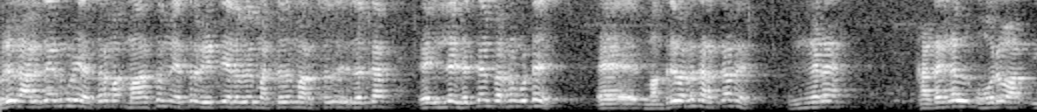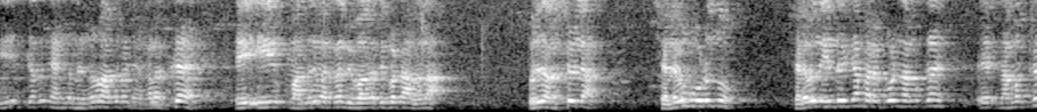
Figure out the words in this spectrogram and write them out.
ഒരു കാലത്തേക്ക് കൂടി എത്ര മാസം എത്ര വീട്ടിൽ ചെലവ് മറ്റത് മറിച്ചത് ഇതൊക്കെ ഇല്ല ഇതൊക്കെ പറഞ്ഞ കൂട്ട് മന്ത്രി പറഞ്ഞ കറക്റ്റാണ് ഇങ്ങനെ കടങ്ങൾ ഓരോ ഈ ഞങ്ങൾ നിങ്ങൾ മാത്രമല്ല ഞങ്ങളൊക്കെ ഈ ഈ മന്ത്രി പറഞ്ഞ വിഭാഗത്തിൽപ്പെട്ട ആളല്ല ഒരു സംശയമില്ല ചെലവ് കൂടുന്നു. ചെലവ് നിയന്ത്രിക്കാൻ പലപ്പോഴും നമുക്ക് നമുക്ക്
